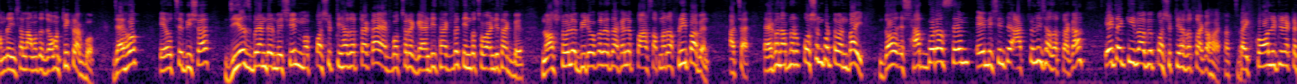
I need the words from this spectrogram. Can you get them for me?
আমরা ইনশাল্লাহ আমাদের জবান ঠিক রাখব। যাই হোক এ হচ্ছে বিষয় জিএস ব্র্যান্ডের মেশিন পঁয়ষট্টি হাজার টাকা এক বছরের গ্যারান্টি থাকবে তিন বছর ওয়ারেন্টি থাকবে। নষ্ট হলে ভিডিও কলে দেখালে পার্স আপনারা ফ্রি পাবেন। আচ্ছা এখন আপনারা কোশ্চেন করতে পারেন ভাই সাত গোড়া সেম এই মেশিনটা আটচল্লিশ হাজার টাকা এটা কীভাবে পঁয়ষট্টি হাজার টাকা হয়? আচ্ছা। ভাই কোয়ালিটির একটা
